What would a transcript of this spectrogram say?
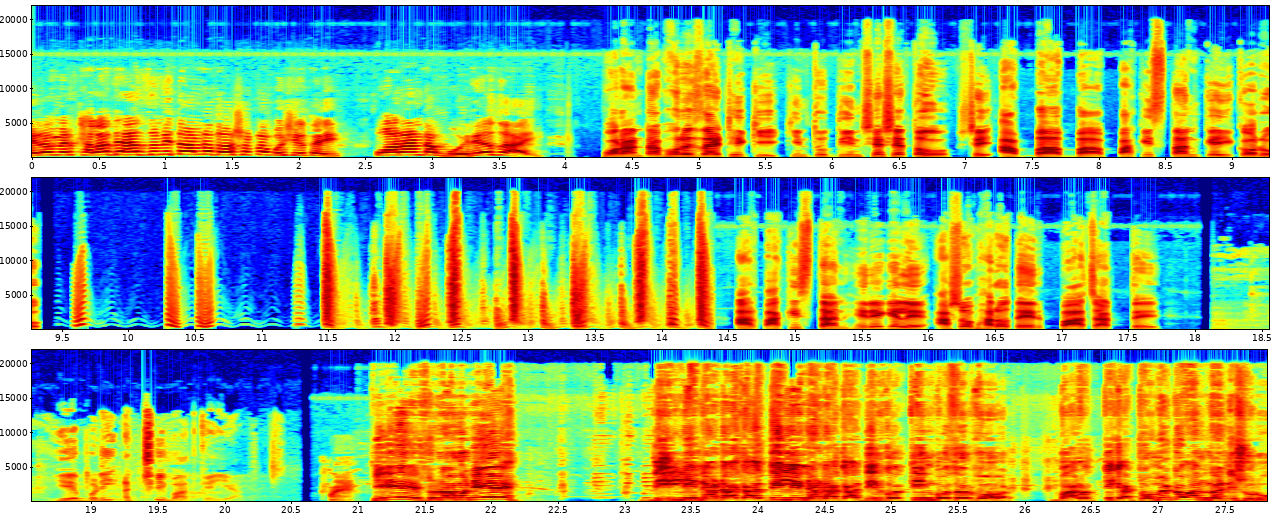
এরমের খেলা দেখার জন্যই তো আমরা দর্শকরা বসে থাকি পরানটা বইরে যায়। পরানটা ভরে যায় ঠিকই কিন্তু দিন শেষে তো সেই আব্বা আব্বা পাকিস্তানকেই করো। আর পাকিস্তান হেরে গেলে আসো ভারতের পা চাটতে কি সোনামণি? দিল্লি না ঢাকা দিল্লি না ঢাকা দীর্ঘ তিন বছর পর ভারত থেকে টমেটো আমদানি শুরু।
